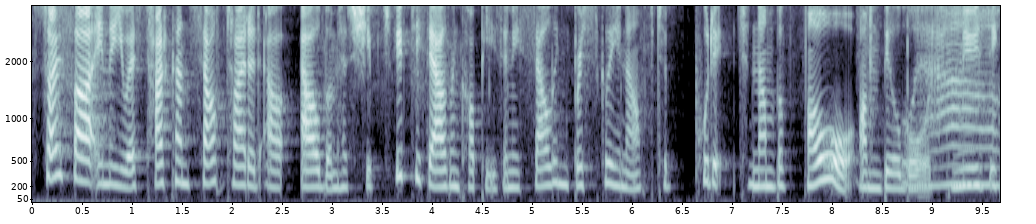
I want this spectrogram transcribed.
so far in the US, Tarkan's self-titled al- album has shipped 50,000 copies and is selling briskly enough to put it to number four on Billboard's Wow. music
